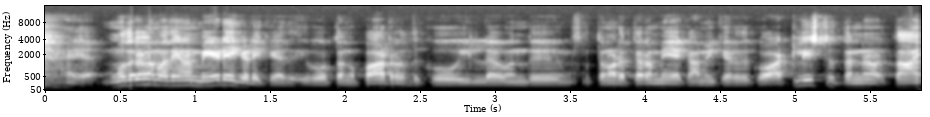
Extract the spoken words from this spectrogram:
முதல்ல பார்த்தீங்கன்னா மேடை கிடைக்காது. இப்போ ஒருத்தவங்க பாடுறதுக்கோ இல்லை வந்து தன்னோட திறமையை காமிக்கிறதுக்கோ அட்லீஸ்ட் தன்னோட தான்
